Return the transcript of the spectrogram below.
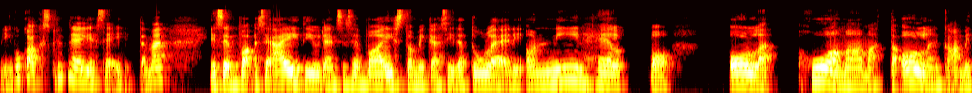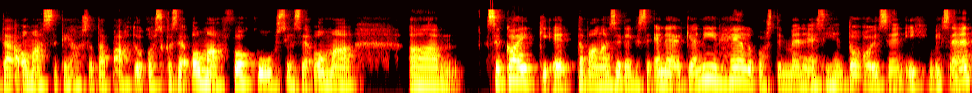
niin kuin 24-7, ja se, se äitiyden, se, se vaisto, mikä siitä tulee, niin on niin helppo olla huomaamatta ollenkaan, mitä omassa kehossa tapahtuu, koska se oma fokus ja se oma ähm, se kaikki, että tavallaan se, se energia niin helposti menee siihen toiseen ihmiseen.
